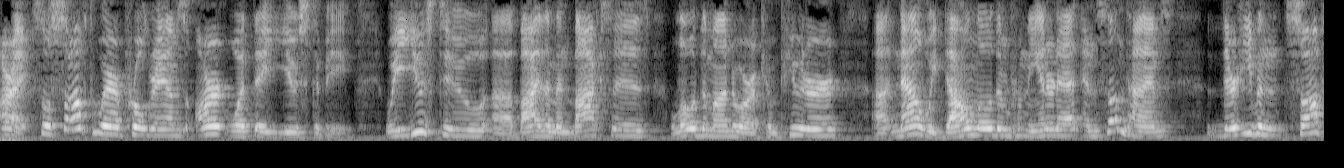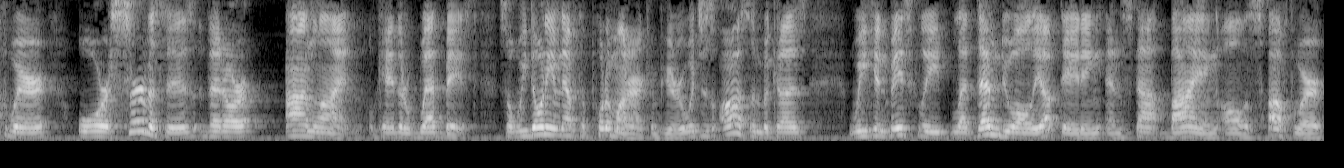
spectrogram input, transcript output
All right, so software programs aren't what they used to be. We used to uh, buy them in boxes, load them onto our computer. Uh, now we download them from the internet, and sometimes they're even software or services that are online. Okay, they're web based. So we don't even have to put them on our computer, which is awesome because we can basically let them do all the updating and stop buying all the software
